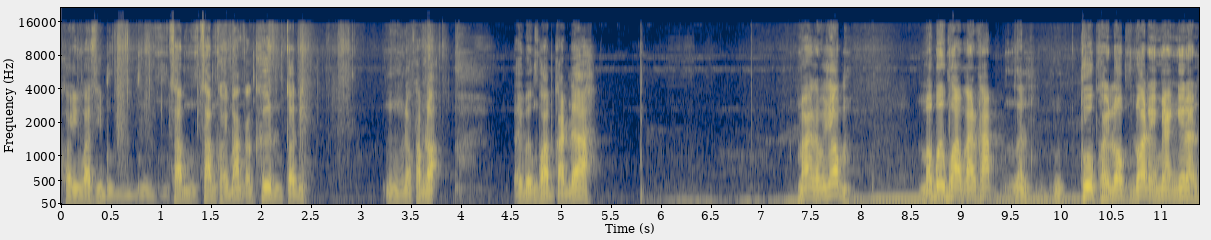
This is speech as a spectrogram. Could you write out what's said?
ข่อยว่าสิซ้ำซ้ำข่อยมากกลางคืนตัวนี้อืมแล้วคำเนาะไปเบิ่งพร้อมกันเด้อมาท่านผู้ชม มาเบิ่งพร้อมกันครับนั่นทูบข่อยลบนวดไอ้แมงอยู่นั่น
